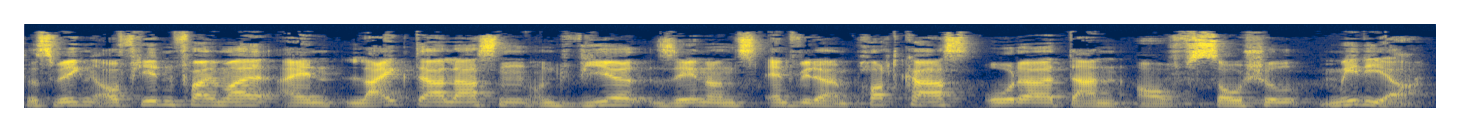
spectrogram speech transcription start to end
Deswegen auf jeden Fall mal ein Like da lassen und wir sehen uns entweder im Podcast oder dann auf Social Media.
